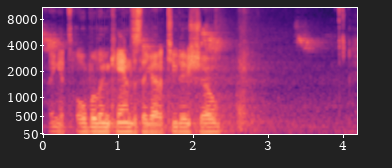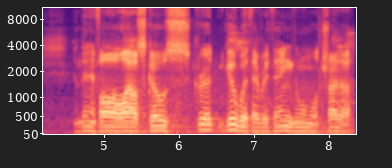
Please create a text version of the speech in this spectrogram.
I think it's Oberlin, Kansas. They got a two-day show. And then if all else goes good, good with everything, then we'll try to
